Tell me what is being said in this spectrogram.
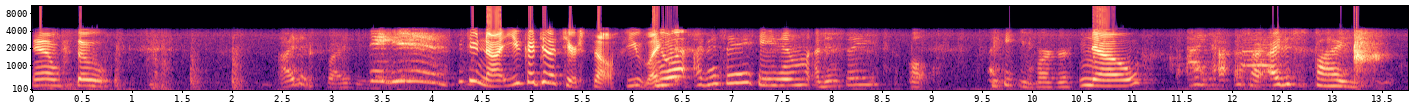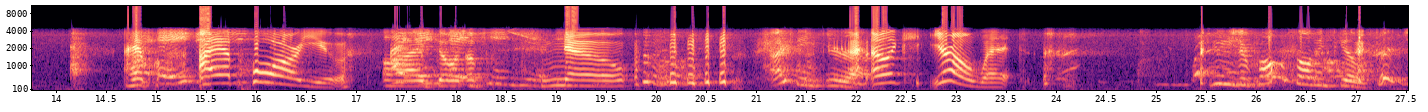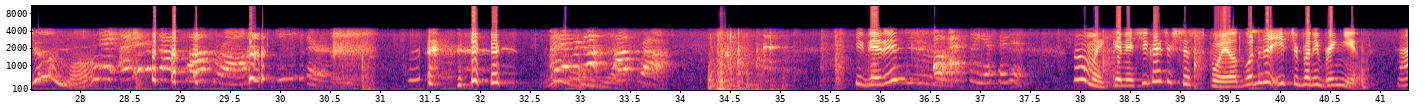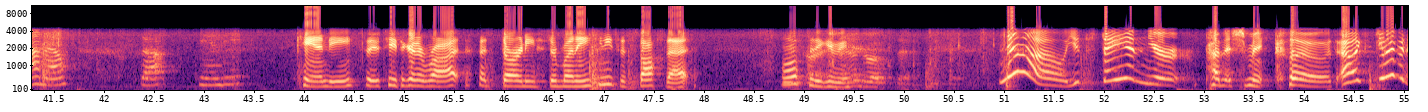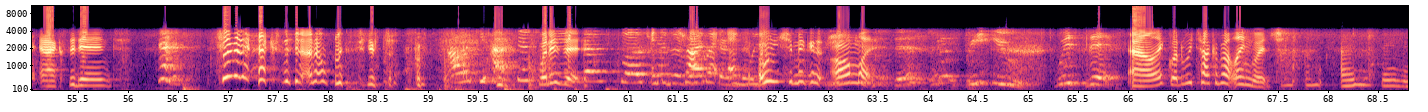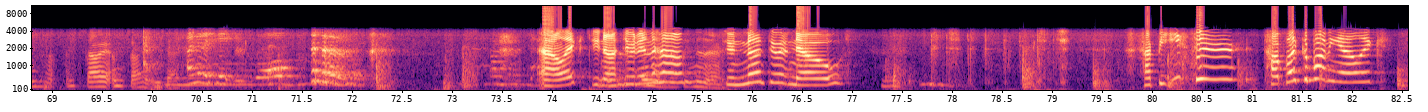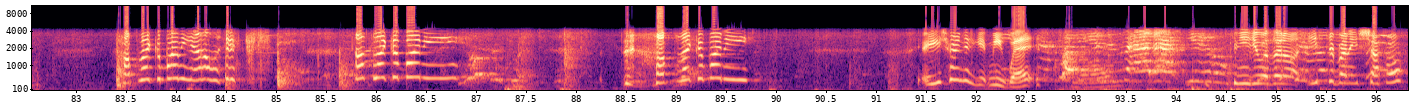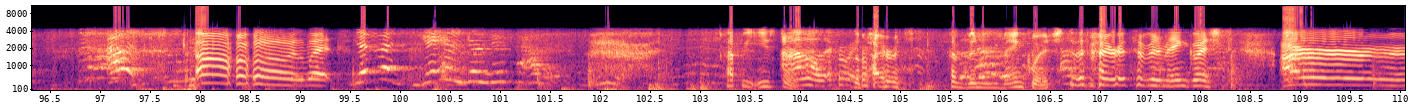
Yeah, so I despise you. Dig in! you do not. You got did that to yourself. You like You know it. what? I didn't say I hate him. I didn't say. Well, I hate you, Parker. No. I, I, I'm sorry. I despise you. I ab- hate I abhor you. I, hate don't. hating you. No. I think you're. I, I like you're all wet. use your problem-solving skills. Good job, Mom. Hey, I never got pop rock either. I never got pop rock. you didn't? Oh, actually, yes, I did. Oh my goodness, you guys are so spoiled. What did the Easter Bunny bring you? I don't know. Stuff, candy. Candy, so your teeth are gonna rot. That darn Easter Bunny. He needs to stop that. What else did he give I'm you? No, you stay in your punishment clothes. Alex, did you have an accident? Did you have an accident? I don't want to see your clothes. Alex, you have to What is it? Those clothes for the chocolate egg Oh, you should make an omelet. This? I'm gonna beat you with this. Alec, what do we talk about language? I'm, I'm understanding. I'm sorry. I'm sorry. I'm sorry. I'm gonna hit you. Alex, do not do it in the house. Do not do it. No. Happy Easter! Hop like a bunny, Alec. Hop like a bunny, Alec. Hop like a bunny. Hop like a bunny. Are you trying to get me wet? Mr. Pumpkin is mad at you. Can you do a little Easter bunny shuffle? Alex, Oh, wet. get, the, him your new towel. Happy Easter. Oh, The pirates have been vanquished. The pirates have been vanquished. Arr!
